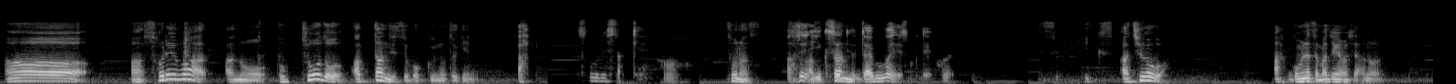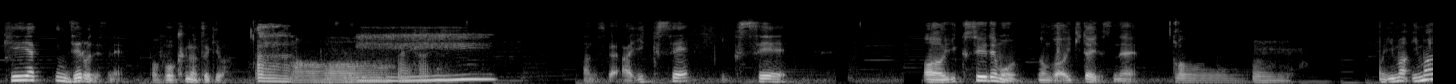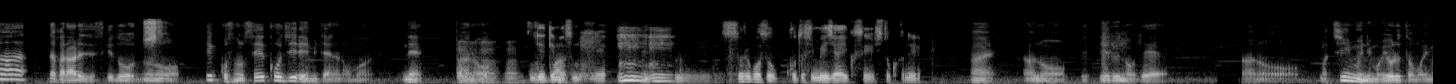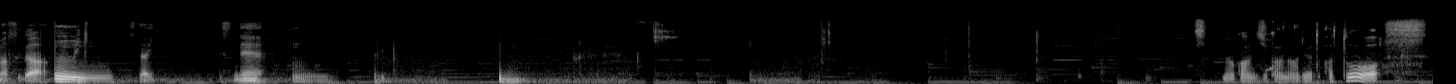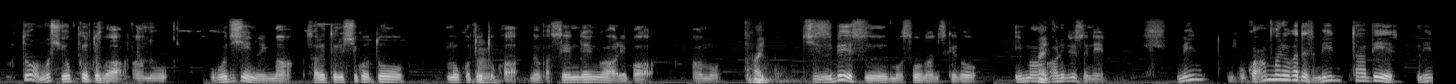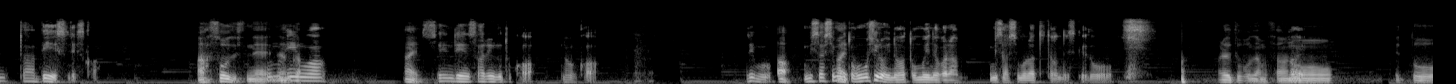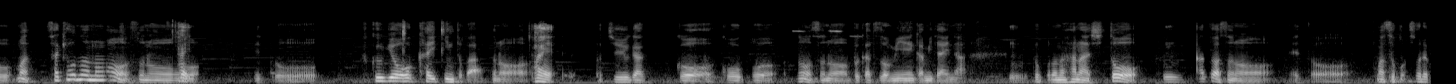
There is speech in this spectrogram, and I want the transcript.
ああ、あ、それは、あの、僕、ちょうどあったんですよ、僕の時に。そうでしたっけ？あそうなんです。あ、それあ育成ってだいぶ前ですもんね。はい。あ、違うわ。あ、ごめんなさい、間違えました。あの、契約金ゼロですね、僕の時は。あああ、はいはいなんですか。あ、育成育成。あ、育成でも、なんか行きたいですね。うん。今、今、だからあれですけど、その結構その成功事例みたいなのもね、あの、うんうん出てますもんね。うんう。うんん。それこそ今年メジャー行く選手とかね。はい、あの、出てるので、あの、まあ、チームにもよると思いますが、う行ん。きたいですね。うんそんな感じかな。ありがとう。あとは、あとはもしよければ、あの、ご自身の今されてる仕事のこととか、なんか宣伝があれば、あの、はい。地図ベースもそうなんですけど、今、はいあれですね、メン、僕あんまり分かってないです。メンターベース、メンターベースですか？あ、そうですね。この辺は、はい宣伝されるとか、なんか、でもあ、見させてもらって面白いなと思いながら見させてもらってたんですけど、ありがとうございます。あの、えっと、まあ、先ほどの、その、はい。えっと、副業解禁とか、その、はい。中学校、高校のその部活動民営化みたいなうん。ところの話と、うん。あとはその、えっと、まあ、そこ、それ、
